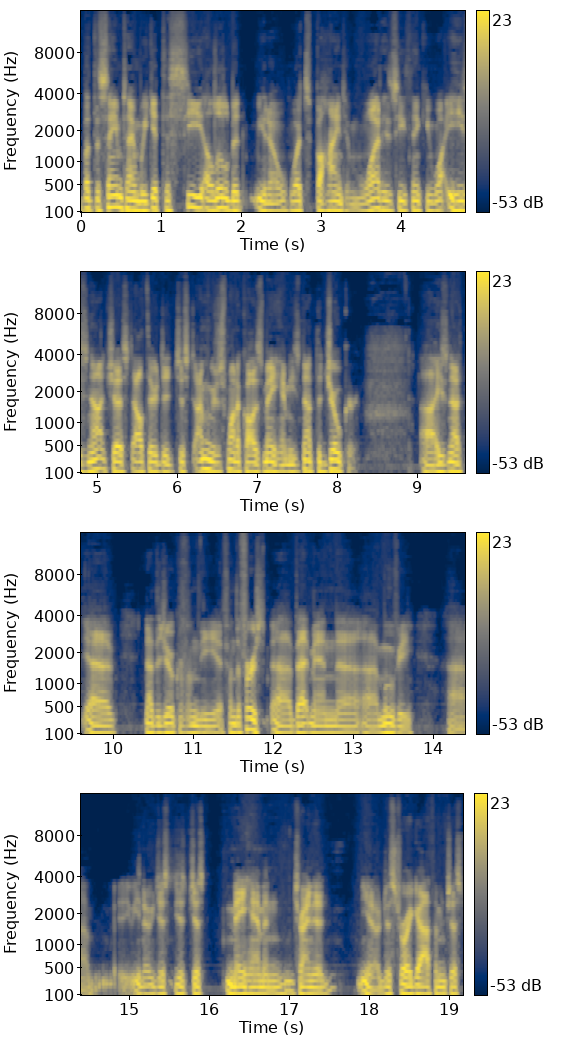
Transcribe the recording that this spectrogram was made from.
But at the same time, we get to see a little bit, you know, what's behind him. What is he thinking? He's not just out there to just I'm just want to cause mayhem. He's not the Joker. Uh, he's not uh, not the Joker from the from the first uh, Batman uh, uh, movie. Uh, you know, just, just just mayhem and trying to you know destroy Gotham just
